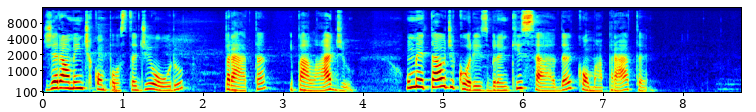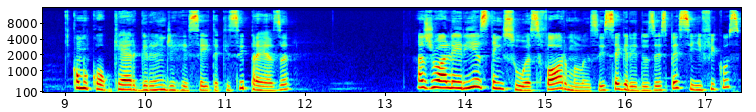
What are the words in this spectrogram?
geralmente composta de ouro, prata e paládio, um metal de cor esbranquiçada, como a prata. Como qualquer grande receita que se preza, as joalherias têm suas fórmulas e segredos específicos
